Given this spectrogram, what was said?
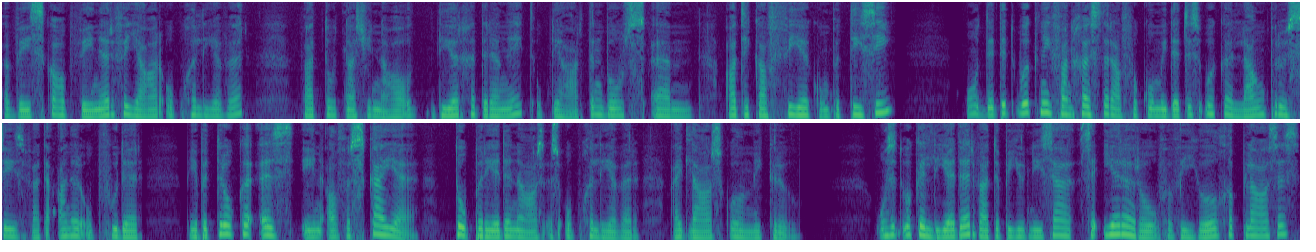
'n Weskaap wenner vir jaar opgelewer wat tot nasionaal deurgedring het op die Hartenbos ehm um, ATKV kompetisie. O dit het ook nie van gister af gekom nie. Dit is ook 'n lang proses wat 'n ander opvoeder mee betrokke is en al verskeie topredenaars is opgelewer uit Laerskool Mikro. Ons het ook 'n leier wat op die Unisa se ere rol vir verhoog geplaas is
